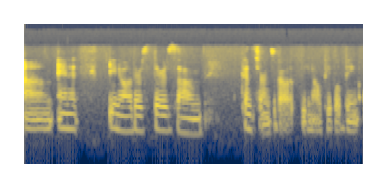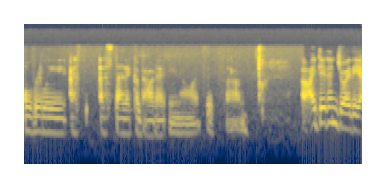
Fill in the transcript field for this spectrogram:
um, and it's you know there's there's um, concerns about you know people being overly aesthetic about it. You know, it's it's. Um, I did enjoy the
